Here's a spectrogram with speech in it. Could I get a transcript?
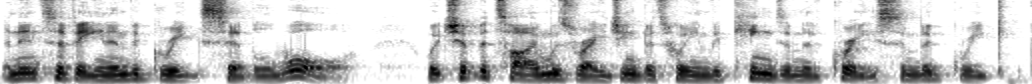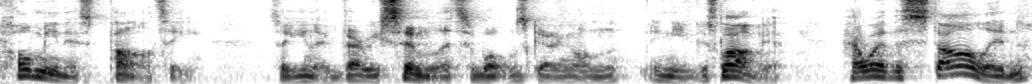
and intervene in the Greek Civil War, which at the time was raging between the Kingdom of Greece and the Greek Communist Party. So, you know, very similar to what was going on in Yugoslavia. However, Stalin,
